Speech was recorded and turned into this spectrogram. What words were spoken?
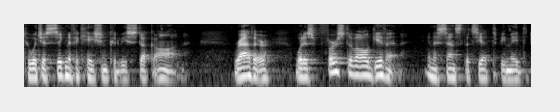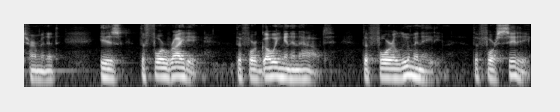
to which a signification could be stuck on. Rather, what is first of all given, in a sense that's yet to be made determinate, is the forewriting, the foregoing in and out, the fore illuminating, the fore sitting,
